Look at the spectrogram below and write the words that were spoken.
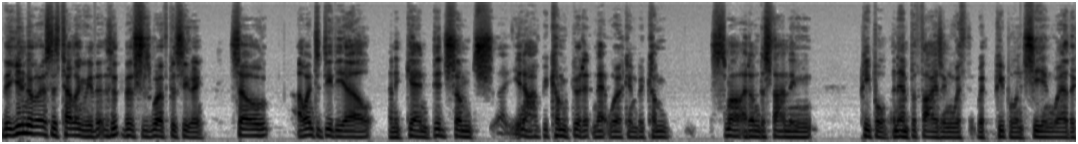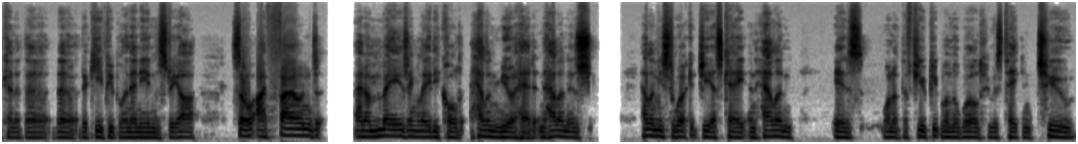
the universe is telling me that this, this is worth pursuing. So, I went to DDL and again did some, you know, I've become good at networking, become smart at understanding people and empathizing with with people and seeing where the kind of the the, the key people in any industry are. So I found an amazing lady called Helen Muirhead, and Helen is Helen used to work at GSK, and Helen is one of the few people in the world who has taken two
